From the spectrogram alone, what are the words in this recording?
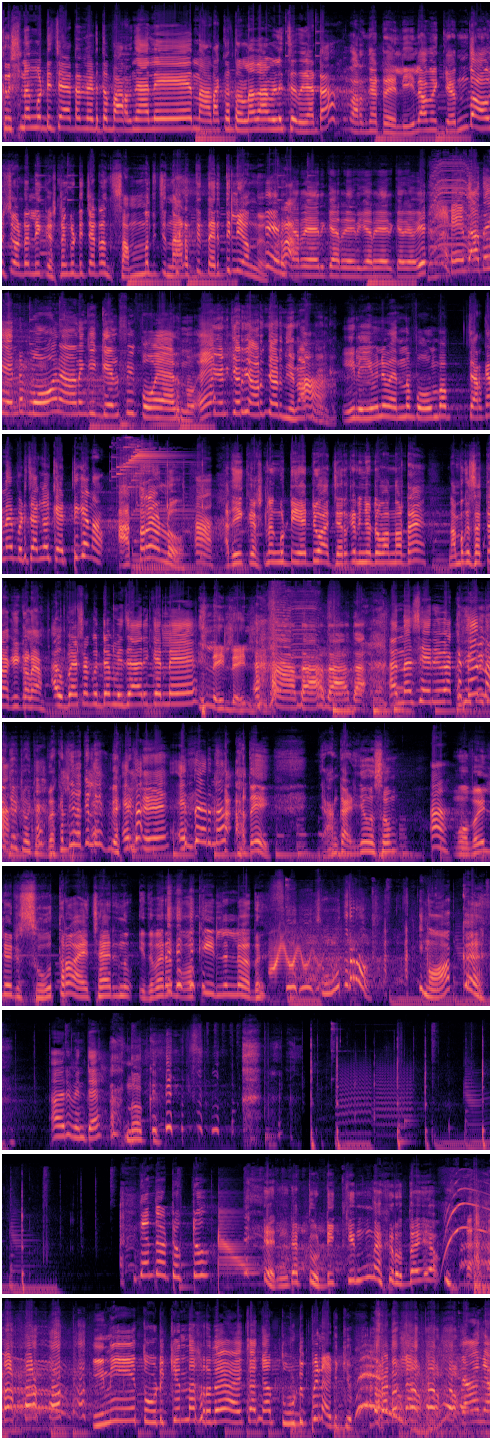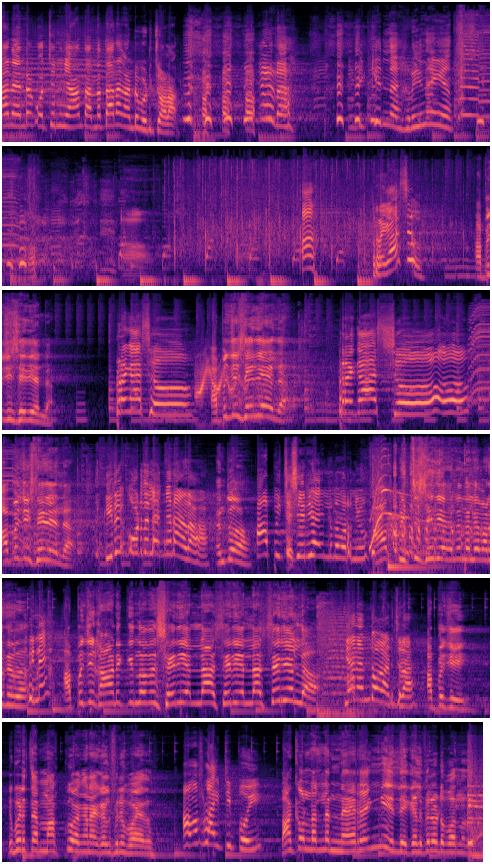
കൃഷ്ണൻകുട്ടി ചേട്ടന്റെ അടുത്ത് പറഞ്ഞാലേ നടക്കത്തുള്ളതാ വിളിച്ചത് കേട്ടോ പറഞ്ഞട്ടെ ലീലാമ്മയ്ക്ക് എന്ത് ആവശ്യമുണ്ടല്ലോ ഈ കൃഷ്ണൻകുട്ടി ചേട്ടൻ സമ്മതിച്ച് നടത്തി തരത്തില്ലേ അങ്ങ് എനിക്കറിയാം എനിക്കറിയാം എനിക്കറിയാം എനിക്കറിയാം ഏ, അത് എന്റെ മോനാണെങ്കിൽ ഗൾഫിൽ പോയായിരുന്നു ഏ എനിക്കറിയാം അറിഞ്ഞായിരുന്നു ഞാൻ ആ അറിഞ്ഞായിരുന്നു. ഈ ലീവിന് വന്ന് പോകുമ്പോ ചെറുക്കനെ പിടിച്ച് അങ്ങ് കെട്ടിക്കണം അത്രേ ഉള്ളൂ ആ. അത് ഈ കൃഷ്ണൻകുട്ടി ഏറ്റവും ആ ചെറുക്കൻ ഇങ്ങോട്ട് വന്നോട്ടെ നമുക്ക് സെറ്റ് ആക്കി കളയാം ഉപേക്ഷ കുറ്റം വിചാരിക്കല്ലേ ഇല്ല ഇല്ല ഇല്ല അതാ അതാ അതാ എന്നാ ശരി വെക്കട്ടെ എന്നാ? വെക്കല്ലേ, വെക്കല്ലേ, വെക്കല്ലേ. എന്താ- എന്തായിരുന്നു? അതെ ഞാൻ കഴിഞ്ഞ ദിവസം. മൊബൈലിൽ ഒരു സൂത്രം അയച്ചായിരുന്നു. ഇതുവരെ നോക്കിയില്ലല്ലോ അത്. സൂത്രോ? നോക്ക്. ആ, ഒരു മിനിറ്റ്. നോക്ക്. ഇതെന്തോ ടുക്ടു എന്റെ തുടിക്കുന്ന ഹൃദയം. ഇനി ഈ തുടിക്കുന്ന ഹൃദയം അയച്ചാൽ ഞാൻ തുടുപ്പിനടിക്കും. ഞാൻ ഞാൻ എന്റെ കൊച്ചിന് ഞാൻ തന്നെത്താനെ കണ്ടുപിടിച്ചോളാം. എടാ, തുടിക്കുന്ന ഹൃദയം. പ്രകാശോ? അപ്പച്ചി ശരിയല്ല. പ്രകാശോ. അപ്പച്ചി ശരിയല്ല. പ്രകാശോ. അപ്പച്ചി ശരിയല്ല. ഇത് കൂടുതൽ എങ്ങനെയാടാ എന്തുവാ? ആ പിച്ച ശരിയായില്ലെന്ന് പറഞ്ഞു. ആ പിച്ച് ശരിയല്ലെന്നല്ലേ പറഞ്ഞത്? പിന്നെ? അപ്പച്ചി കാണിക്കുന്നത് ശരിയല്ല ശരിയല്ല ശരിയല്ല. ഞാൻ എന്തോ കാണിച്ചടാ അപ്പച്ചി ഇവിടുത്തെ മക്കു എങ്ങനെ ഗൾഫിന് പോയത്? അവൻ ഫ്ലൈറ്റിൽ പോയി. ബാക്കിയുള്ള എല്ലാം നിരങ്ങിയില്ലേ ഗൾഫിലോട്ട് പോകുന്നത്?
